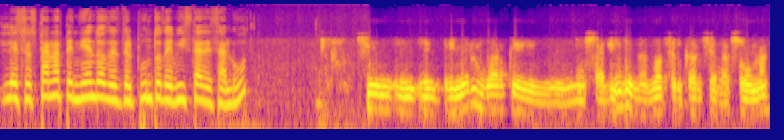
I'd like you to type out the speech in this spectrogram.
¿Les están atendiendo desde el punto de vista de salud? Sí, en, en primer lugar que nos ayuden a no acercarse a la zona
